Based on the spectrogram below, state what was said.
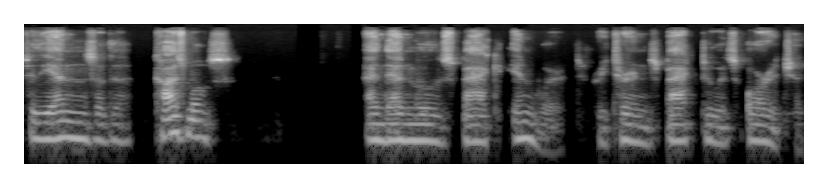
to the ends of the cosmos and then moves back inward, returns back to its origin.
